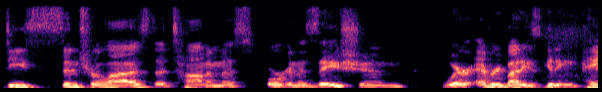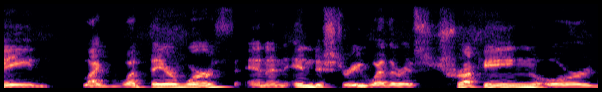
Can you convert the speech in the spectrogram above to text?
decentralized autonomous organization where everybody's getting paid like what they are worth in an industry whether it's trucking or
